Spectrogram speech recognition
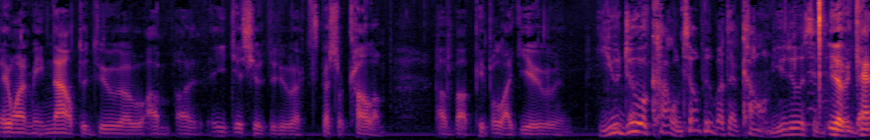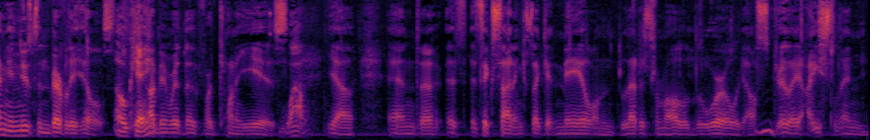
they want me now to do um, uh, each issue to do a special column about people like you and. You do a column. Tell people about that column. You do it. Yeah, the Canyon News in Beverly Hills. Okay. I've been with them for 20 years. Wow. Yeah, and uh, it's, it's exciting because I get mail and letters from all over the world Australia, Iceland,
